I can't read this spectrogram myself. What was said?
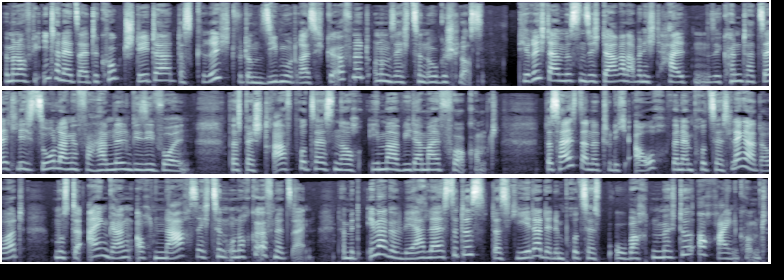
Wenn man auf die Internetseite guckt, steht da, das Gericht wird um 7.30 Uhr geöffnet und um 16 Uhr geschlossen. Die Richter müssen sich daran aber nicht halten. Sie können tatsächlich so lange verhandeln, wie sie wollen, was bei Strafprozessen auch immer wieder mal vorkommt. Das heißt dann natürlich auch, wenn ein Prozess länger dauert, muss der Eingang auch nach 16 Uhr noch geöffnet sein, damit immer gewährleistet ist, dass jeder, der den Prozess beobachten möchte, auch reinkommt.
